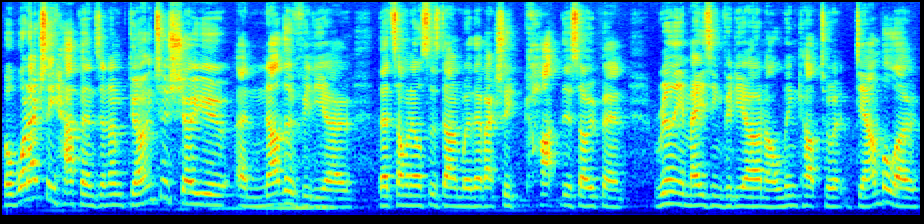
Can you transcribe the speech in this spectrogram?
But what actually happens, and I'm going to show you another video that someone else has done where they've actually cut this open. Really amazing video, and I'll link up to it down below.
